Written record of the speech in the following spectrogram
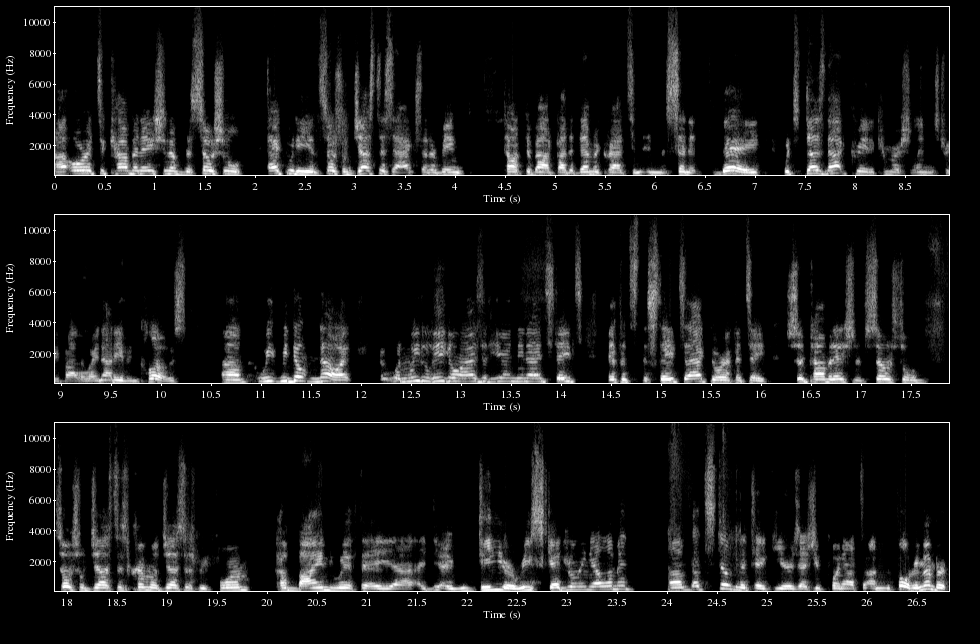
uh, or it's a combination of the social equity and social justice acts that are being talked about by the Democrats in, in the Senate today, which does not create a commercial industry, by the way, not even close. Um, we, we don't know. I, when we legalize it here in the United States, if it's the States Act or if it's a combination of social social justice, criminal justice reform combined with a, uh, or rescheduling element, um, that's still going to take years, as you point out, to unfold. Remember,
